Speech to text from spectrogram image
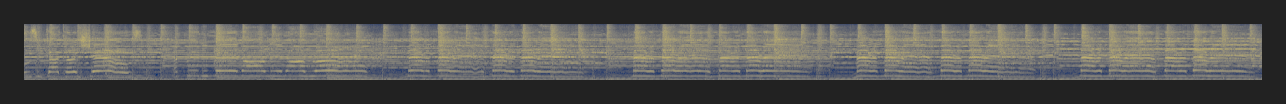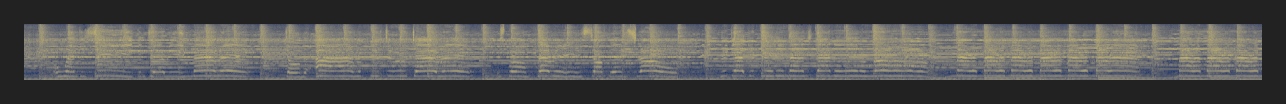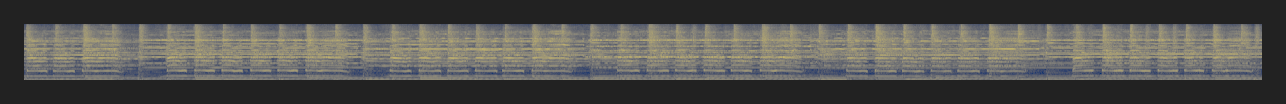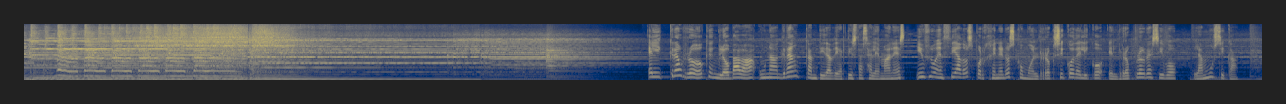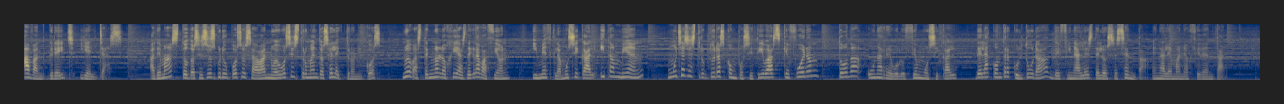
englobaba una gran cantidad de artistas alemanes influenciados por géneros como el rock psicodélico, el rock progresivo, la música avant-garde y el jazz. Además, todos esos grupos usaban nuevos instrumentos electrónicos, nuevas tecnologías de grabación y mezcla musical y también muchas estructuras compositivas que fueron toda una revolución musical de la contracultura de finales de los 60 en Alemania Occidental.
